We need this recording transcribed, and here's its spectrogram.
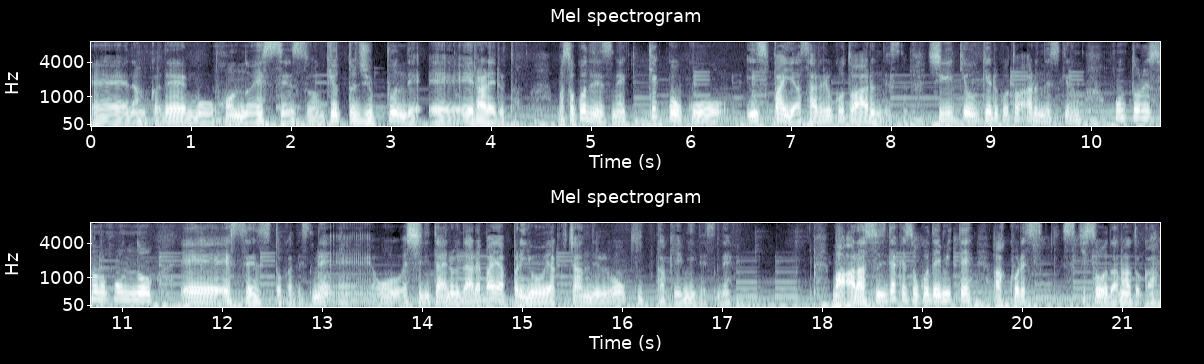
えー、なんかでもう本のエッセンスをギュッと10分で、えー、得られると。まあ、そこでですね結構こうインスパイアされることはあるんです刺激を受けることはあるんですけども本当にその本の、えー、エッセンスとかですね、えー、を知りたいのであればやっぱり要約チャンネルをきっかけにですねまあ、あらすじだけそこで見てあこれ好きそうだなとか、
